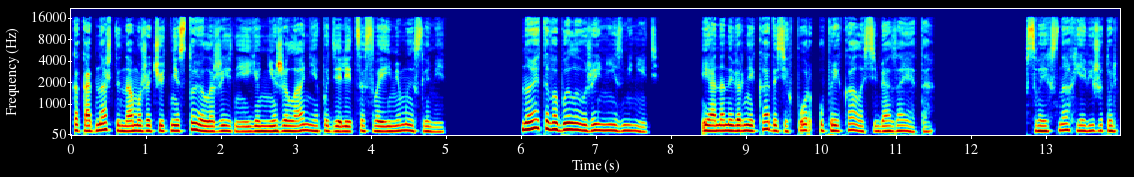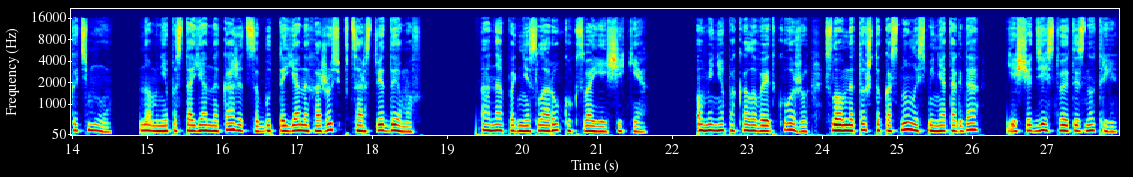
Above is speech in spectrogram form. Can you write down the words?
как однажды нам уже чуть не стоило жизни ее нежелание поделиться своими мыслями. Но этого было уже не изменить, и она наверняка до сих пор упрекала себя за это. В своих снах я вижу только тьму, но мне постоянно кажется, будто я нахожусь в царстве демов. Она поднесла руку к своей щеке. У меня покалывает кожу, словно то, что коснулось меня тогда, еще действует изнутри.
